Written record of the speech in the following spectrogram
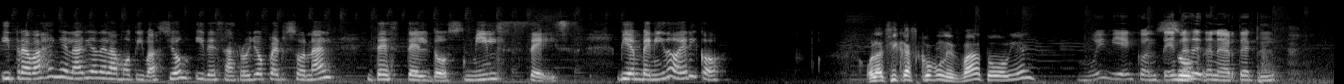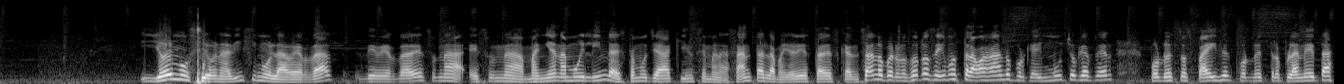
y trabaja en el área de la motivación y desarrollo personal desde el 2006. Bienvenido, Érico. Hola chicas, ¿cómo les va? ¿Todo bien? Muy bien, contentas de tenerte aquí. Y yo emocionadísimo, la verdad, de verdad es una es una mañana muy linda. Estamos ya aquí en Semana Santa, la mayoría está descansando, pero nosotros seguimos trabajando porque hay mucho que hacer por nuestros países, por nuestro planeta.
